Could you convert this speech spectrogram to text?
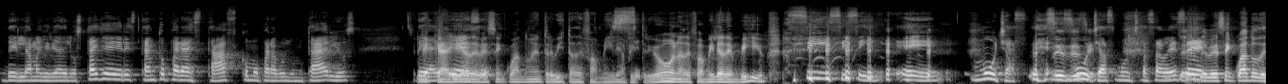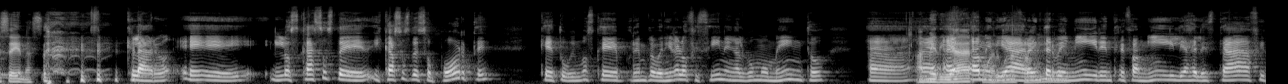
de la mayoría de los talleres, tanto para staff como para voluntarios. Le caía de vez en cuando una entrevista de familia anfitriona, de familia de envío. Sí, sí, sí. Eh, muchas, muchas, muchas. A veces. De, vez en cuando decenas. claro. Eh, los casos de, y casos de soporte que tuvimos que, por ejemplo, venir a la oficina en algún momento a, a mediar, a, mediar, a intervenir entre familias, el staff y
